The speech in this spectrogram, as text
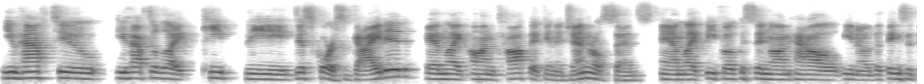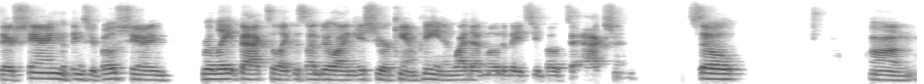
you have to you have to like keep the discourse guided and like on topic in a general sense and like be focusing on how you know the things that they're sharing the things you're both sharing relate back to like this underlying issue or campaign and why that motivates you both to action so um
